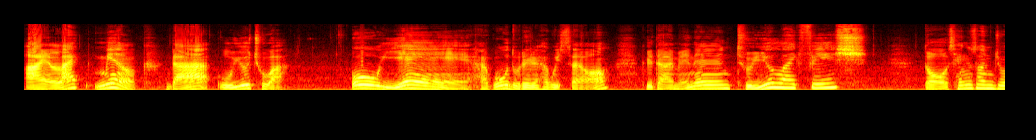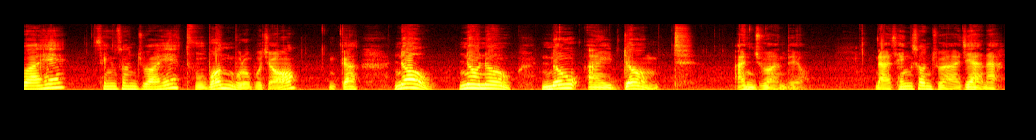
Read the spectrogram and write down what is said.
I like milk. 나 우유 좋아. 오, 예! 하고 노래를 하고 있어요. 그 다음에는, Do you like fish? 너 생선 좋아해? 생선 좋아해? 두 번 물어보죠. 그러니까, No, no, no, no, I don't. 안 좋아한대요. 나 생선 좋아하지 않아.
